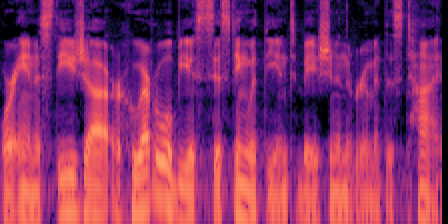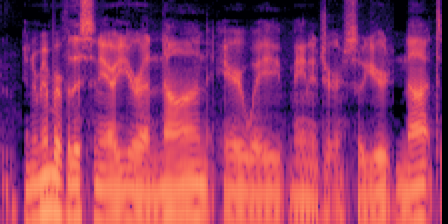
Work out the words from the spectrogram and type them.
or anesthesia or whoever will be assisting with the intubation in the room at this time. And remember, for this scenario, you're a non airway manager. So you're not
